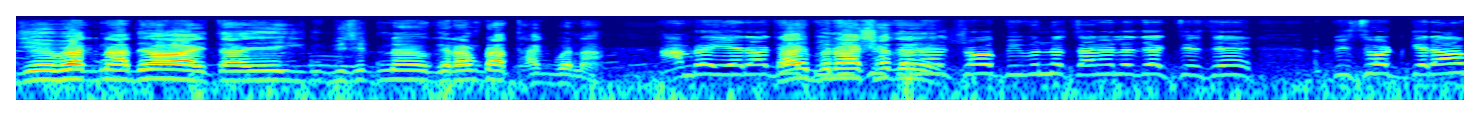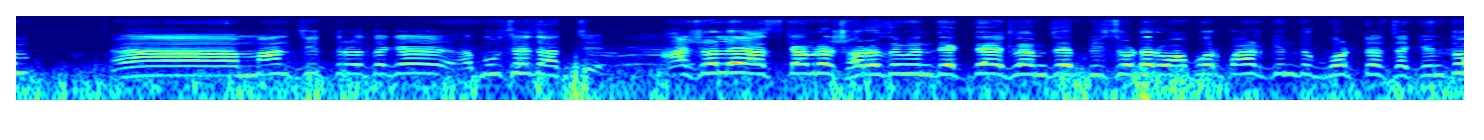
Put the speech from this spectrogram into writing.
জিও ব্যাগ না দেওয়া হয় তা এই বিচ্ছিন্ন গ্রামটা থাকবে না। আমরা এর আগে বিভিন্ন চ্যানেলে দেখছি যে বিশোট গ্রাম মানচিত্র থেকে মুছে যাচ্ছে। আসলে আজকে আমরা সরজমিন দেখতে আসলাম যে বিশোটের অপর পাড় কিন্তু ঘটতেছে কিন্তু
